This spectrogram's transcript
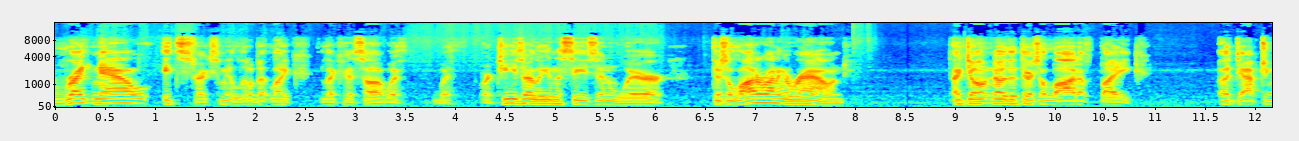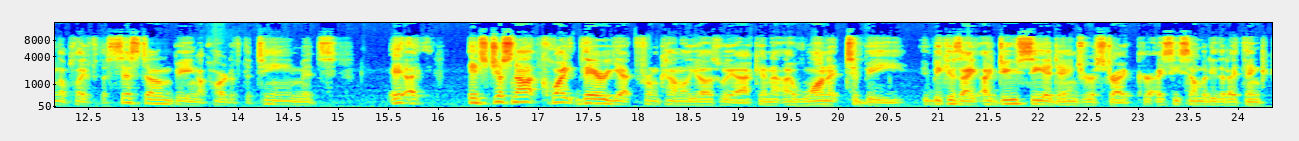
right now it strikes me a little bit like like I saw with with Ortiz early in the season, where there's a lot of running around. I don't know that there's a lot of like adapting the play for the system, being a part of the team. It's it, it's just not quite there yet from Kamil Jozwiak, and I want it to be because I, I do see a dangerous striker. I see somebody that I think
